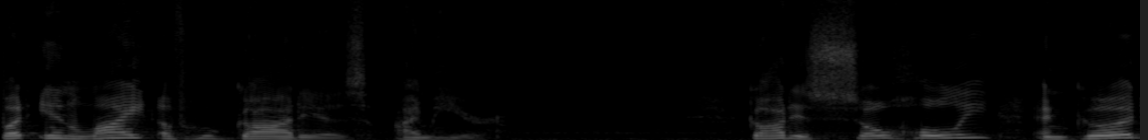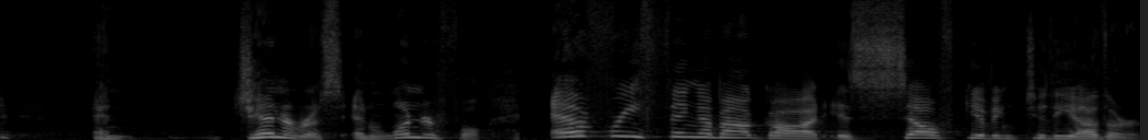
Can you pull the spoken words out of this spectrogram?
but in light of who God is, I'm here. God is so holy and good and generous and wonderful. Everything about God is self giving to the other,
